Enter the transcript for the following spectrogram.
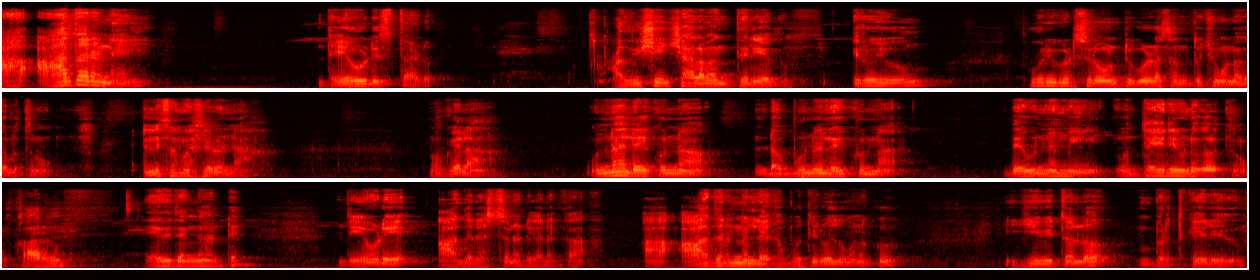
ఆ ఆదరణే దేవుడిస్తాడు. ఆ విషయం చాలామంది తెలియదు. ఈరోజు పూరి గుడిసెలో ఉంటూ కూడా సంతోషంగా ఉండగలుగుతున్నాం. ఎన్ని సమస్యలున్నా. ఒకవేళ ఉన్నా లేకున్నా డబ్బున్నా లేకున్నా దేవుని నమ్మి ధైర్యం ఉండగలుగుతున్నాం. కారణం ఏ విధంగా అంటే దేవుడే ఆదరిస్తున్నాడు కనుక ఆ ఆదరణ లేకపోతే ఈరోజు మనకు జీవితంలో బ్రతికే లేదు.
